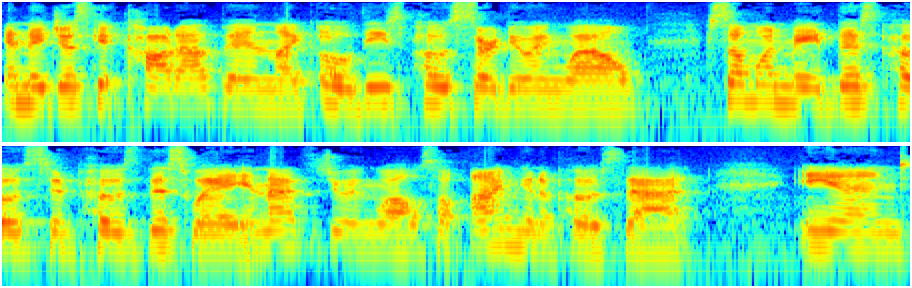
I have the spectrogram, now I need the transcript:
and they just get caught up in like, oh, these posts are doing well. Someone made this post and posed this way and that's doing well, so I'm gonna post that and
